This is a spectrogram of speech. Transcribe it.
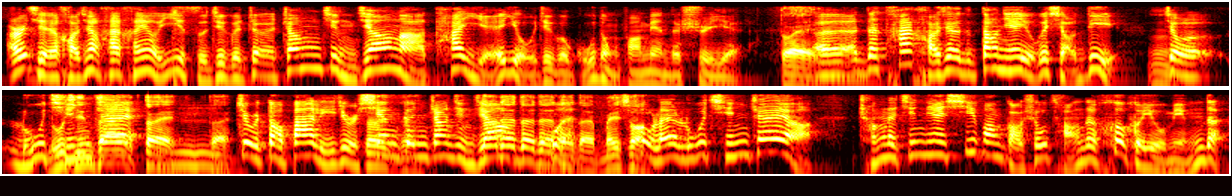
而且好像还很有意思，这个张张静江啊，他也有这个古董方面的事业。对，呃，那他好像当年有个小弟叫卢芹斋，对对，就是到巴黎，就是先跟张静江对对对对对，没错。后来卢芹斋啊，成了今天西方搞收藏的赫赫有名的，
